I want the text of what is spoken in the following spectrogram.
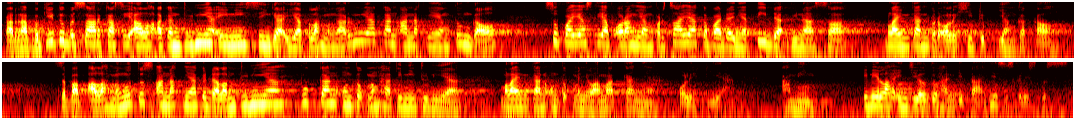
Karena begitu besar kasih Allah akan dunia ini, sehingga Ia telah mengaruniakan anaknya yang tunggal, supaya setiap orang yang percaya kepadanya tidak binasa, melainkan beroleh hidup yang kekal. Sebab Allah mengutus anaknya ke dalam dunia bukan untuk menghakimi dunia, melainkan untuk menyelamatkannya oleh dia. Amin. Inilah Injil Tuhan kita, Yesus Kristus.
